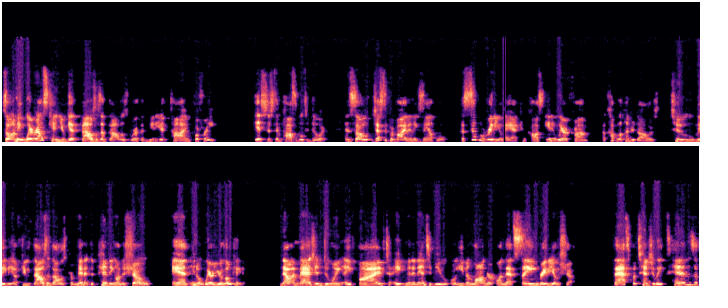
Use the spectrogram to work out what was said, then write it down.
So, I mean, where else can you get thousands of dollars worth of media time for free? It's just impossible to do it. And so, just to provide an example, a simple radio ad can cost anywhere from a couple of hundred dollars to maybe a few thousand dollars per minute, depending on the show and you know where you're located. Now imagine doing a five to eight minute interview or even longer on that same radio show. That's potentially tens of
